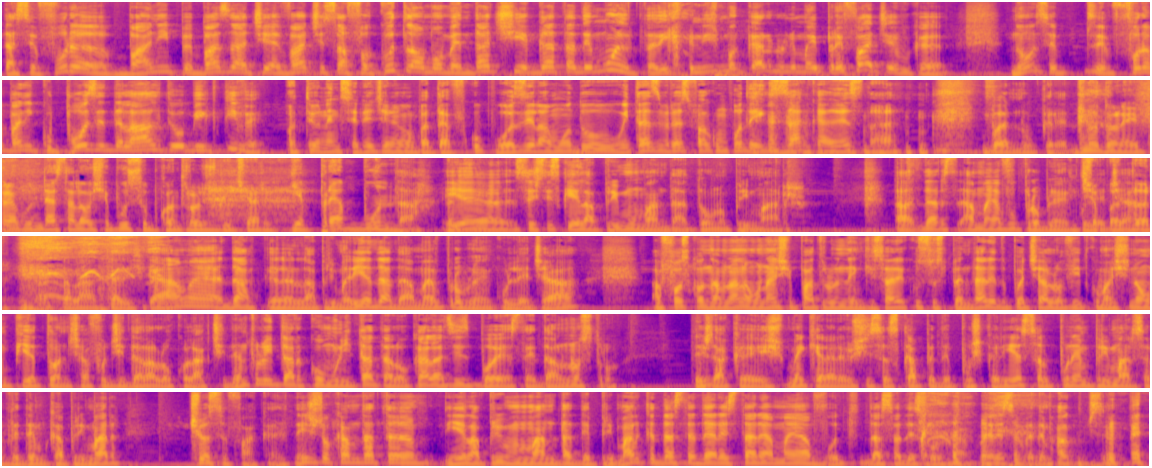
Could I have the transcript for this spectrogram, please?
dar se fură banii pe baza a ceva ce s-a făcut la un moment dat și e gata de mult. Adică nici măcar nu ne mai prefacem că... Nu? Se, se fură banii cu poze de la alte obiective. Poate e o neînțelegere, mă, poate a făcut poze la modul, uitați, vreau să fac un pod exact ca ăsta. Bă, nu cred. Nu, domnule, e prea bun. De asta l-au și pus sub control judiciar. E prea bun. Da. E, să știți că e la primul mandat, domnul primar. A, dar am mai avut probleme cu Începător. legea. Asta la calificare. Am mai, da, la primărie, da, da, am mai avut probleme cu legea. A fost condamnat la un an și patru luni de închisoare cu suspendare după ce a lovit cu mașina un pieton și a fugit de la locul accidentului, dar comunitatea locală a zis, băi, ăsta e de-al nostru. Deci dacă șmecher a reușit să scape de pușcărie, să-l punem primar, să vedem ca primar ce o să facă. Deci, deocamdată, e la primul mandat de primar, că de-astea de arestare a mai avut, dar s-a descurcat cu ele, să vedem acum ce se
